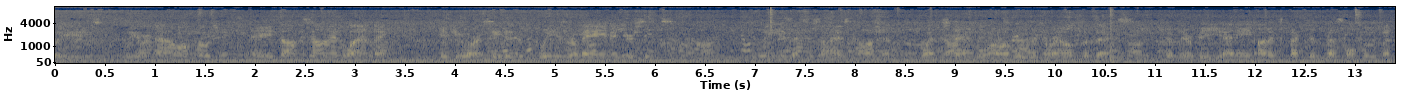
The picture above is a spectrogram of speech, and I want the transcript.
please. We are now approaching a dockside landing. If you are seated, please remain in your seats. Please exercise caution when standing or moving around the decks should there be any unexpected vessel movement.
